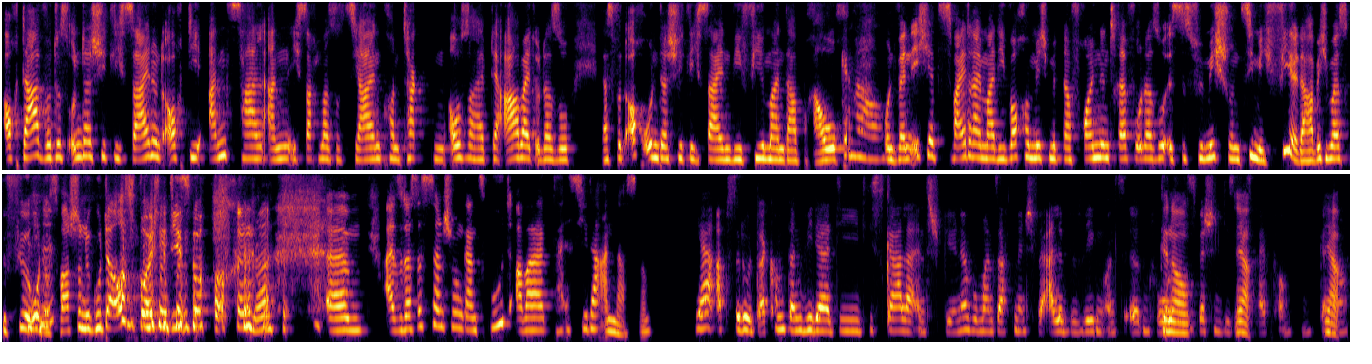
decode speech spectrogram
auch da wird es unterschiedlich sein und auch die Anzahl an, ich sag mal, sozialen Kontakten außerhalb der Arbeit oder so, das wird auch unterschiedlich sein, wie viel man da braucht. Genau. Und wenn ich jetzt zwei, dreimal die Woche mich mit einer Freundin treffe oder so, ist es für mich schon ziemlich viel. Da habe ich immer das Gefühl, oh, das war schon eine gute Ausbeute diese Woche. Ne? ähm, also das ist dann schon ganz gut, aber da ist jeder anders. Ne? Ja, absolut. Da kommt dann wieder die, die Skala ins Spiel, ne? wo man sagt, Mensch, wir alle bewegen uns irgendwo genau. zwischen diesen ja. zwei Punkten. Genau. Ja.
